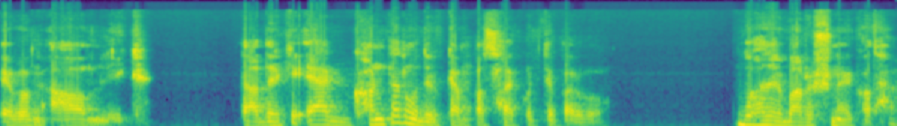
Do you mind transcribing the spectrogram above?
এবং আওয়ামী লীগ। তাদেরকে এক ঘণ্টার মধ্যে ক্যাম্পাস ছাড়া করতে পারব। দু হাজার বারো সনের কথা।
